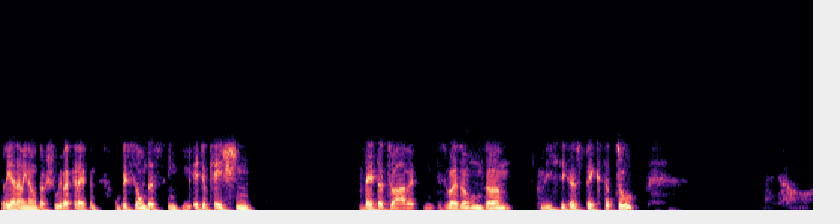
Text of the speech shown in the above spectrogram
Lehrerinnen und auch schulübergreifend und besonders in E-Education weiterzuarbeiten. Das war also unser wichtiger Aspekt dazu. Ja,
